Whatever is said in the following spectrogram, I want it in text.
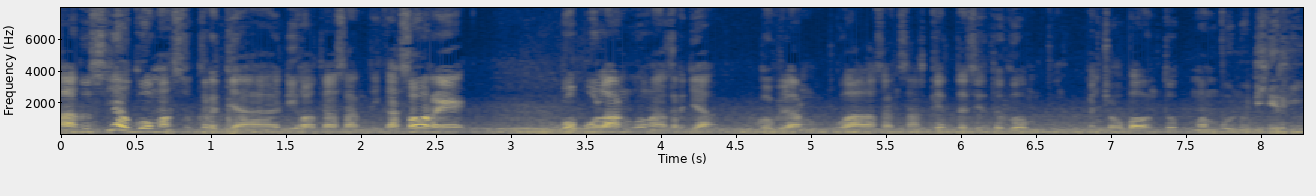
harusnya gue masuk kerja di hotel Santika sore gue pulang gue nggak kerja. Gue bilang gue alasan sakit dan situ gue mencoba untuk membunuh diri.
